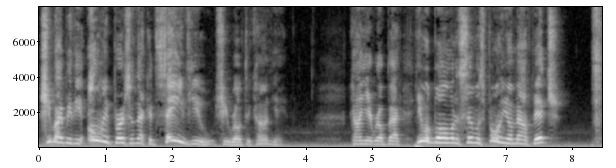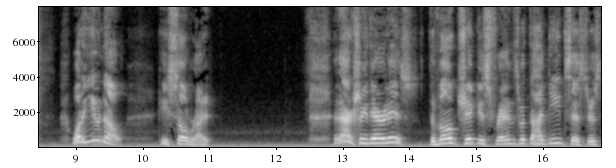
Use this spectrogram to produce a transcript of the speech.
she might be the only person that could save you, she wrote to Kanye. Kanye wrote back, You were born with a silver spoon in your mouth, bitch. what do you know? He's so right. And actually, there it is. The Vogue chick is friends with the Hadid sisters,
